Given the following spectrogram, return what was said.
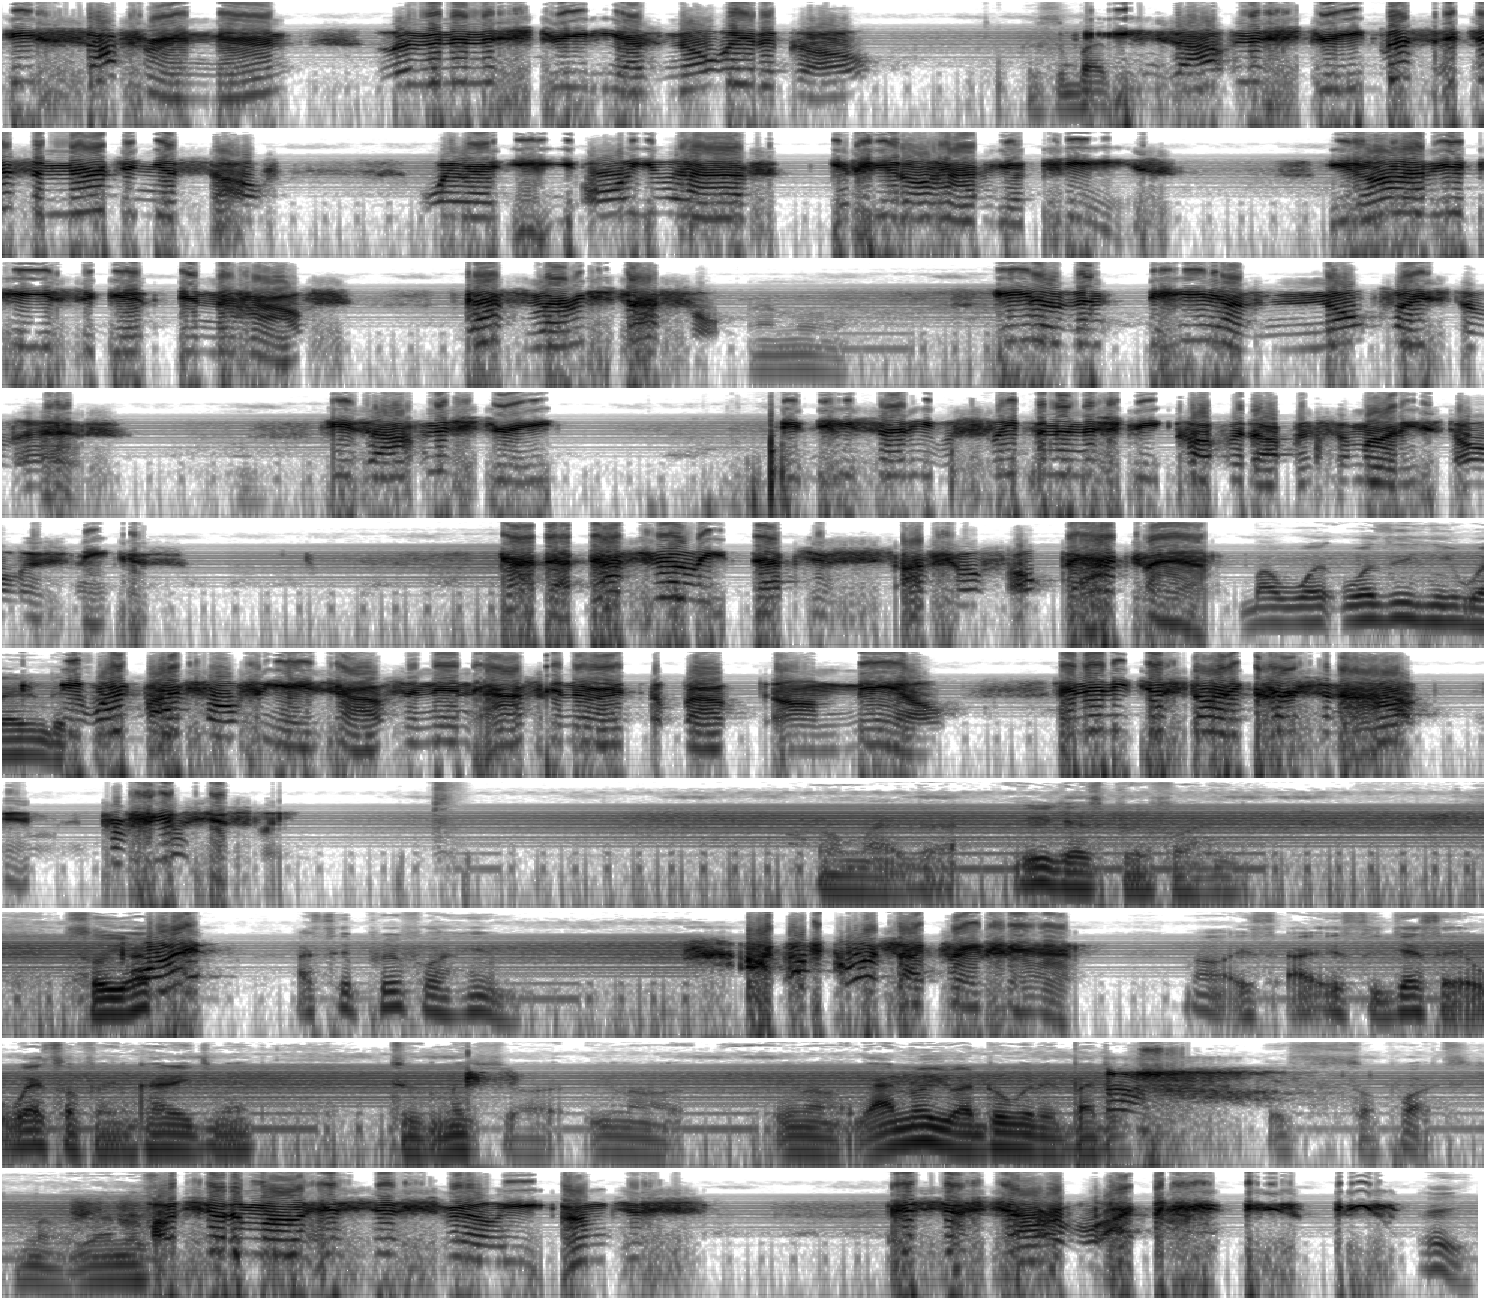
He's suffering, man. Living in the street, he has nowhere to go. He's out in the street. Listen, just imagine yourself where all you have, if you don't have your keys, you don't have your keys to get in the house. That's very stressful. I know. He doesn't. He has no place to live. He's out in the street. He, he said he was sleeping in the street, covered up, and somebody stole his sneakers. God, that, that's really. That just. I feel so bad for him. But wa wasn't he wearing the He went by Sophia's house and then asking her about um, mail, and then he just started cursing her out profusely. Oh my God. You just pray for him. So you have What? I say pray for him. I, of course, I pray for him. No, it's, uh, it's just a words of encouragement to make sure, you know, you know, I know you are doing it, but it's support. You know, you Oh, understand? to the mom, it's just really, I'm just, it's just terrible. I, Hey,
